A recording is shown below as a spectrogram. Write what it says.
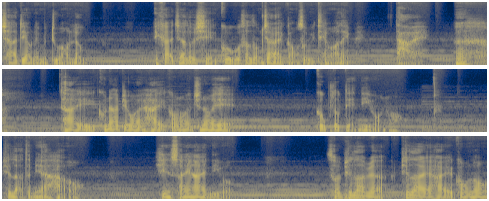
ခြားတယောက်နဲ့မတူအောင်လုပ်အခါကြလို့ရှိရင်ကိုကိုစောစောကြရအောင်ဆိုပြီးထင်သွားလိုက်မယ်ဒါပဲဒါခုနပြောရတဲ့ဟာအကောင်တော့ကျွန်တော်ရဲ့ကုတ်လုပ်တဲ့နေပေါ့နော် ဖြစ်လာသမျှဟာရင်ဆိုင်ရတဲ့နေပေါ့ဆိုဖြစ်လာမြဖြစ်လာတဲ့ဟာအကုန်လုံး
